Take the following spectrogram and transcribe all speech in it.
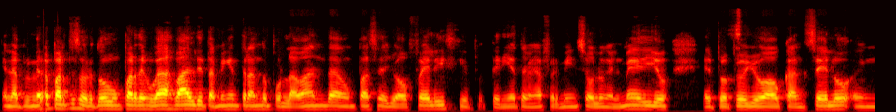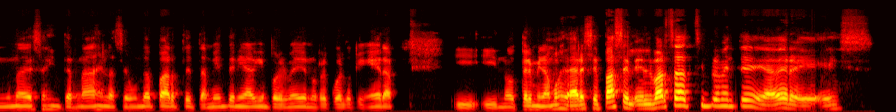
en la primera parte, sobre todo, un par de jugadas, Valde también entrando por la banda, un pase de Joao Félix, que tenía también a Fermín solo en el medio, el propio Joao Cancelo en una de esas internadas en la segunda parte, también tenía alguien por el medio, no recuerdo quién era, y, no terminamos de dar ese pase. El, Barça simplemente, a ver, es,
